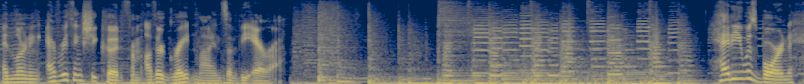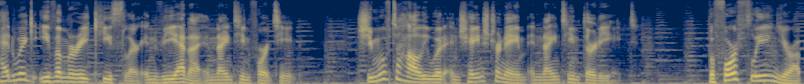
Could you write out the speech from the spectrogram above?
and learning everything she could from other great minds of the era. Hedy was born Hedwig Eva Marie Kiesler in Vienna in 1914. She moved to Hollywood and changed her name in 1938. Before fleeing Europe,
